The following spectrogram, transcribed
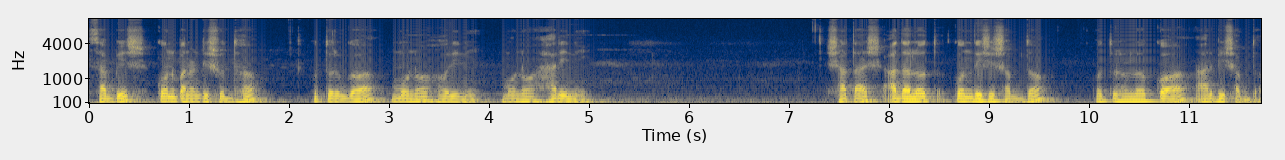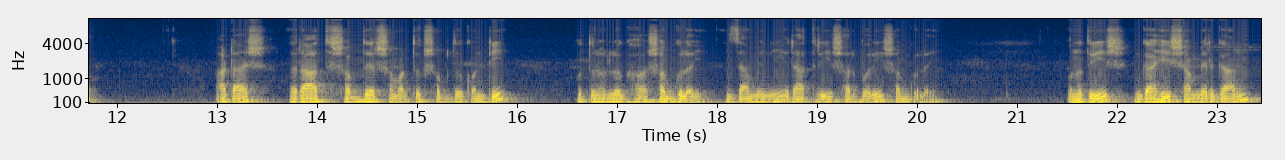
ছাব্বিশ, কোন বানানটি শুদ্ধ? উত্তর গ, মনোহরিণী, মনোহারিণী। সাতাশ, আদালত কোন দেশি শব্দ? উত্তর হলো ক, আরবি শব্দ। আটাশ রাত শব্দের সমার্থক শব্দ কোনটি? উত্তর হলো ঘ, সবগুলোই। যামিনী, রাত্রি, সর্বরী, সবগুলোই। উনত্রিশ গাহি সাম্যের গান।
